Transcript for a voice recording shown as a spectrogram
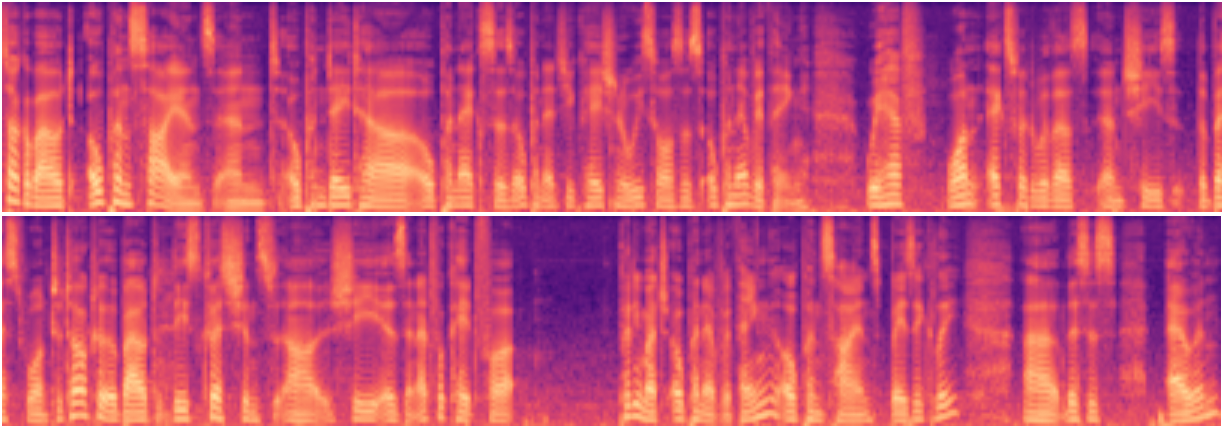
talk about open science and open data, open access, open educational resources, open everything. We have one expert with us, and she's the best one to talk to about these questions. Uh, she is an advocate for pretty much open everything, open science, basically. Uh, this is Erin.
